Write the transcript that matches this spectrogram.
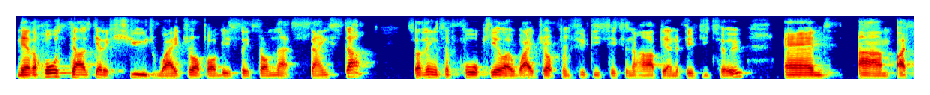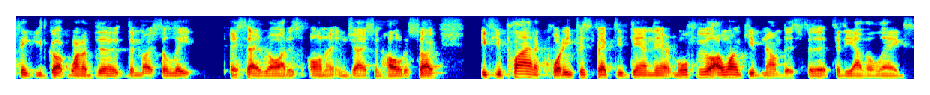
Now the horse does get a huge weight drop, obviously, from that Sangster. So I think it's a four kilo weight drop from 56 and a half down to 52. And um, I think you've got one of the, the most elite SA riders on it in Jason Holder. So if you're playing a quaddy perspective down there at Morphettville, I won't give numbers for, for the other legs,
